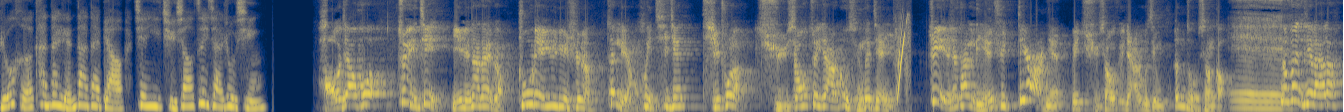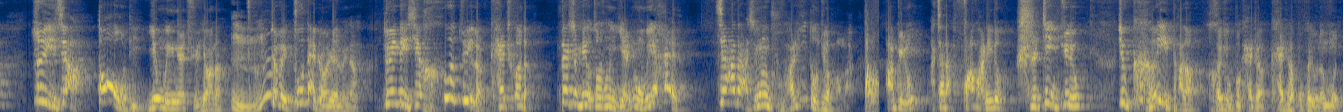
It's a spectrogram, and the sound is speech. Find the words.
如何看待人大代表建议取消醉驾入刑？好家伙，最近一人大代表朱列玉律师呢，在两会期间提出了取消醉驾入刑的建议，这也是他连续第二年为取消醉驾入刑奔走相告。那问题来了，醉驾到底应不应该取消呢？这位朱代表认为呢，对于那些喝醉了开车的，但是没有造成严重危害的，加大行政处罚力度就好了啊，比如加大罚款力度，使劲拘留，就可以达到喝酒不开车，开车不喝酒的目的。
